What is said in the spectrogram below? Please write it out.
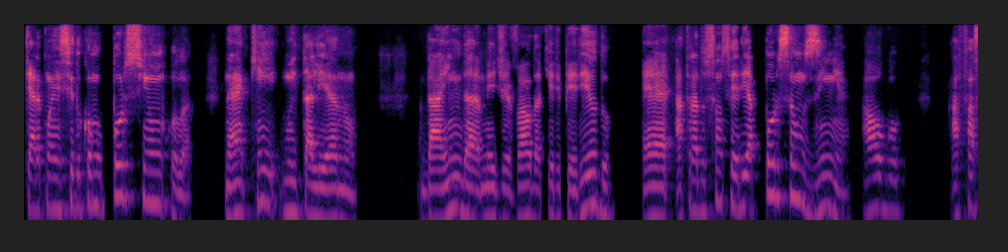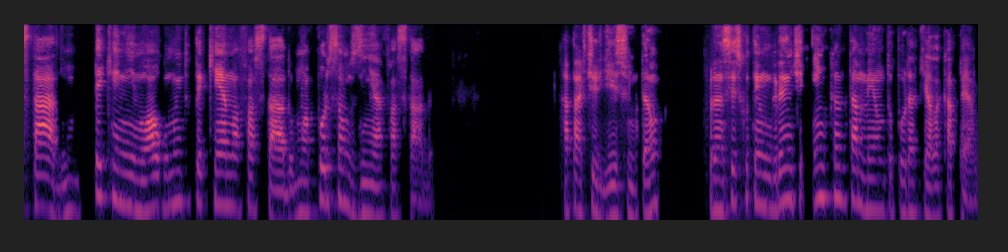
que era conhecido como Porciúncula, né? Que no italiano da ainda medieval daquele período, é, a tradução seria porçãozinha, algo afastado, um pequenino, algo muito pequeno afastado, uma porçãozinha afastada. A partir disso, então, Francisco tem um grande encantamento por aquela capela.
